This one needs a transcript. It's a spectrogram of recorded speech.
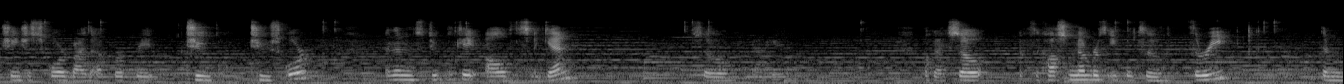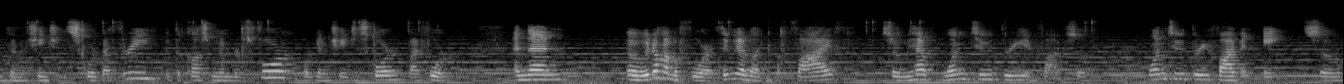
change the score by the appropriate 2, 2 score. And then let's duplicate all of this again. So, down here. Okay, so if the costume number is equal to 3, then we're going to change the score by 3. If the costume number is 4, we're going to change the score by 4. And then, oh, we don't have a 4. I think we have like a 5. So we have one, two, three, and 5. So 1, 2, 3, 5, and 8. So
